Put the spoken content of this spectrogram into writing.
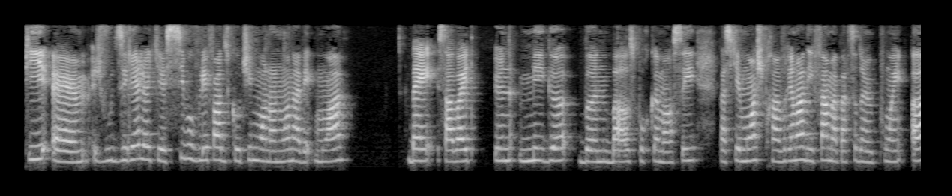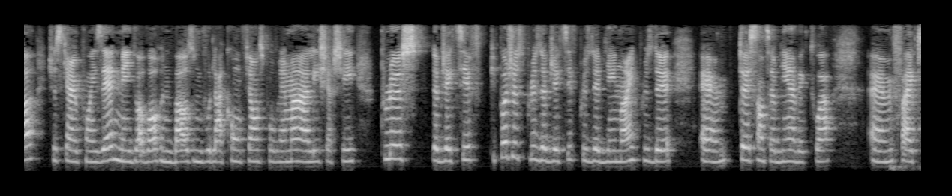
Puis euh, je vous dirais là, que si vous voulez faire du coaching one-on-one -on -one avec moi, ben ça va être une méga bonne base pour commencer parce que moi, je prends vraiment des femmes à partir d'un point A jusqu'à un point Z, mais il doit avoir une base au niveau de la confiance pour vraiment aller chercher plus d'objectifs, puis pas juste plus d'objectifs, plus de bien-être, plus de euh, te sentir bien avec toi. Euh, fait que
